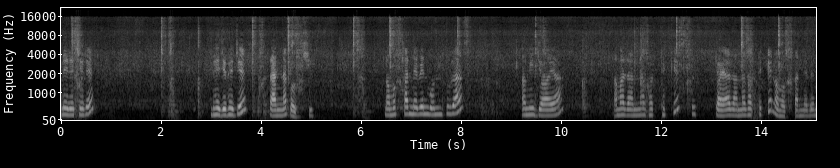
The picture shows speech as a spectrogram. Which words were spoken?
নেড়ে চেড়ে ভেজে ভেজে রান্না করছি। নমস্কার নেবেন বন্ধুরা, আমি জয়া, আমার রান্নাঘর থেকে, জয়ার রান্নাঘর থেকে নমস্কার নেবেন।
